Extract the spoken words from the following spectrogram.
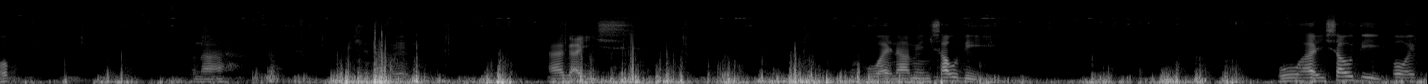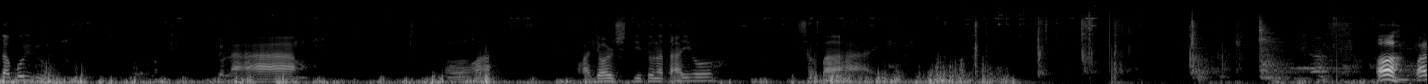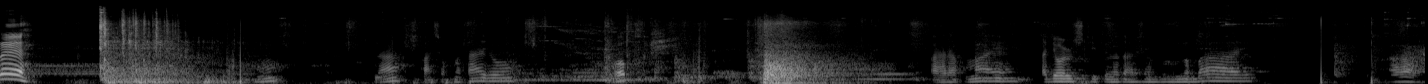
Op. Ito na. Location namin. Ah guys. Buhay namin Saudi. Buhay Saudi OFW ito lang. Oo nga. Mga George dito na tayo sa bahay. Oh pare na pasok na tayo Op para kumain. Ka George, dito na tayo sa ng bahay. Ah.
